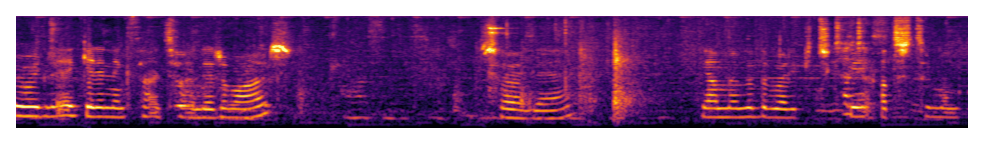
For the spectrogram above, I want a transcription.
Böyle geleneksel çayları var. Şöyle. Yanlarında da böyle küçük bir atıştırmalık.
